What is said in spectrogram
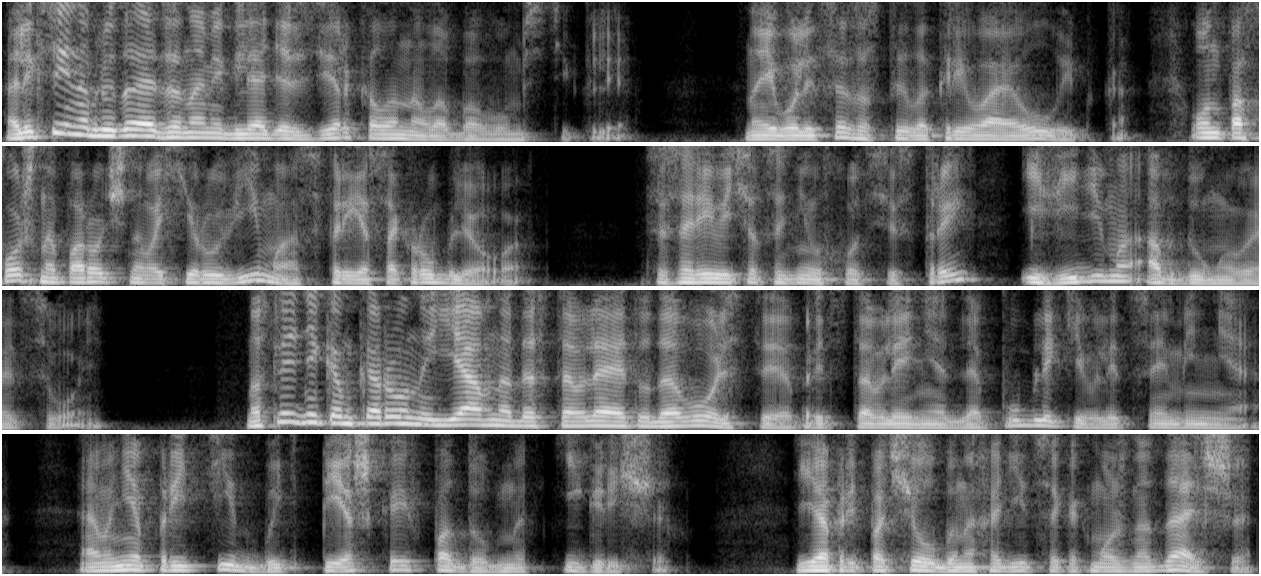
Алексей наблюдает за нами, глядя в зеркало на лобовом стекле. На его лице застыла кривая улыбка. Он похож на порочного херувима с фресок Рублева. Цесаревич оценил ход сестры и, видимо, обдумывает свой. Наследникам короны явно доставляет удовольствие представление для публики в лице меня, а мне претит быть пешкой в подобных игрищах. Я предпочел бы находиться как можно дальше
